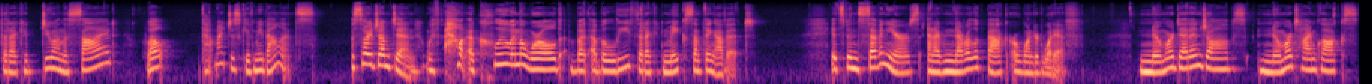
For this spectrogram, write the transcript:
that I could do on the side, well, that might just give me balance. So I jumped in without a clue in the world, but a belief that I could make something of it. It's been seven years, and I've never looked back or wondered what if. No more dead end jobs, no more time clocks,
